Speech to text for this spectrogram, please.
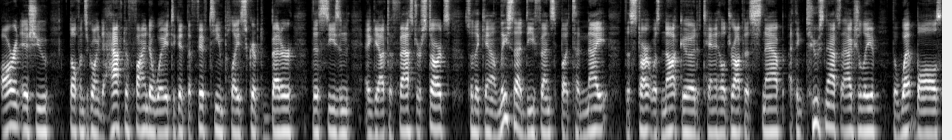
are an issue. Dolphins are going to have to find a way to get the 15 play script better this season and get out to faster starts so they can unleash that defense. But tonight, the start was not good. Tannehill dropped a snap, I think two snaps actually. The wet balls,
